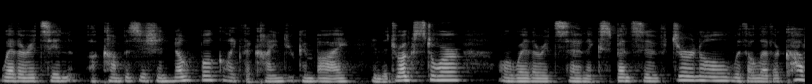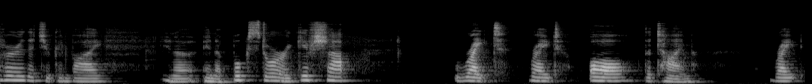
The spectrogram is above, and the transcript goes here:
Whether it's in a composition notebook like the kind you can buy in the drugstore or whether it's an expensive journal with a leather cover that you can buy in a, in a bookstore or a gift shop. Write, write all the time. Write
